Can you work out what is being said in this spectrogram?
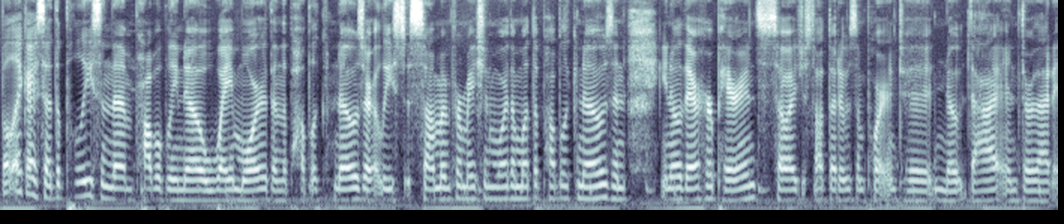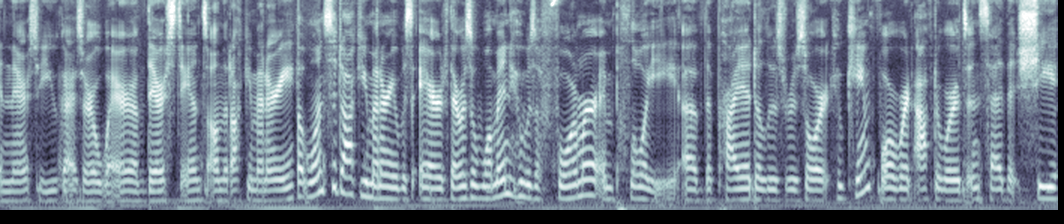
But like I said, the police and them probably know way more than the public knows or at least some information more than what the public knows and you know, they're her parents, so I just thought that it was important to note that and throw that in there so you guys are aware of their stance on the documentary. But once the documentary was aired, there was a woman who was a former employee of the Praia da Luz resort who came forward afterwards and said that she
